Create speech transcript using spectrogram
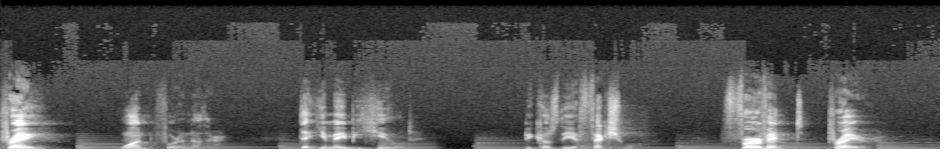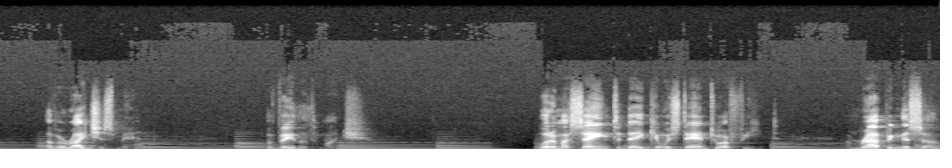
Pray one for another that you may be healed. Because the effectual, fervent prayer of a righteous man availeth much. What am I saying today? Can we stand to our feet? I'm wrapping this up.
